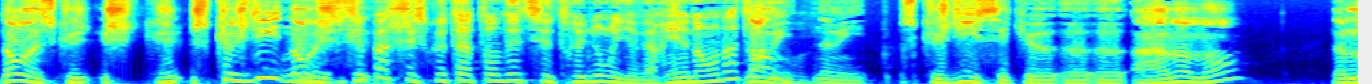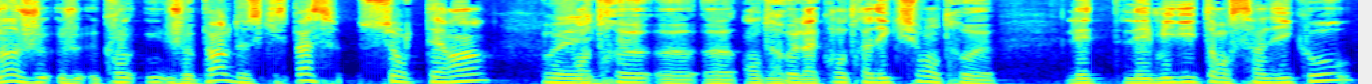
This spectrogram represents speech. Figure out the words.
Non, mais ce que je, ce que je dis, non, Non, mais je ce sais que- pas, qu'est-ce que t'attendais de cette réunion? Il y avait rien à en non attendre. mais, non mais ce que je dis, c'est que euh, euh, à un moment, non, non, je, je, quand je parle de ce qui se passe sur le terrain Oui. entre euh, euh, entre Non. la contradiction entre les, les militants syndicaux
